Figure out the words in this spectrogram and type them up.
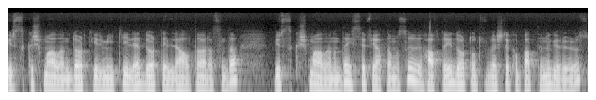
bir sıkışma alanı 4.22 ile 4.56 arasında bir sıkışma alanında hisse fiyatlaması haftayı 4.35'te kapattığını görüyoruz.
